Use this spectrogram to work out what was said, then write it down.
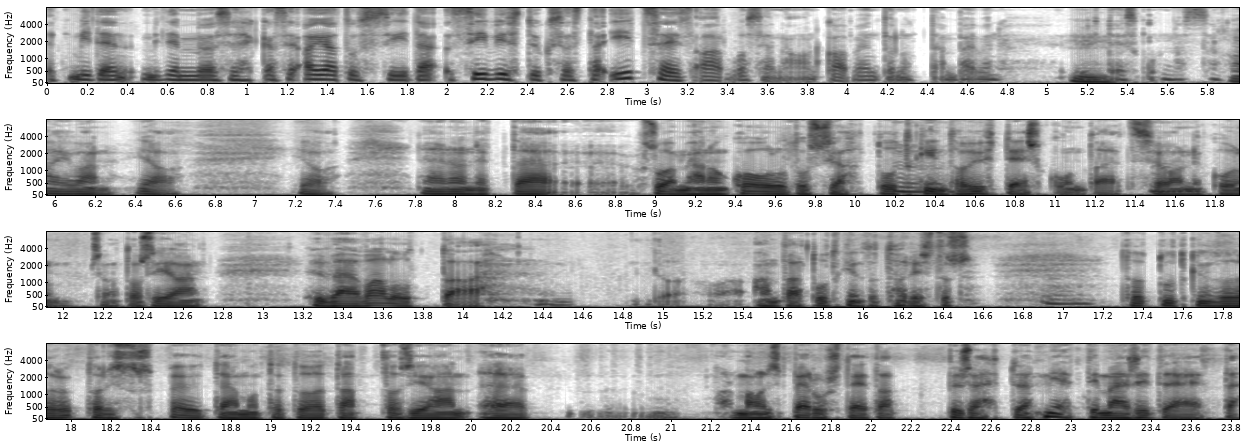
että miten, miten myös ehkä se ajatus siitä sivistyksestä itseisarvoisena on kaventunut tämän päivän mm. yhteiskunnassa. Aivan, joo. joo. Näin on, että Suomihan on koulutus- ja tutkintoyhteiskunta, että se on, mm. niin kuin, se on tosiaan hyvää valuuttaa antaa tutkintotodistus, mm. tutkintotodistus pöytään, mutta tuota, tosiaan ää, varmaan olisi perusteita pysähtyä miettimään sitä, että,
